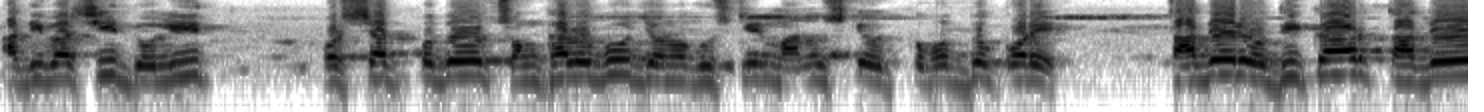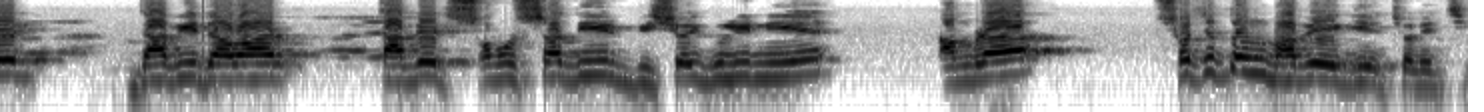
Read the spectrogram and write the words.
আদিবাসী দলিত পশ্চাৎপদ সংখ্যালঘু জনগোষ্ঠীর মানুষকে ঐক্যবদ্ধ করে তাদের অধিকার, তাদের দাবি দেওয়ার, তাদের সমস্যাদির বিষয়গুলি নিয়ে আমরা সচেতনভাবে এগিয়ে চলেছি।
